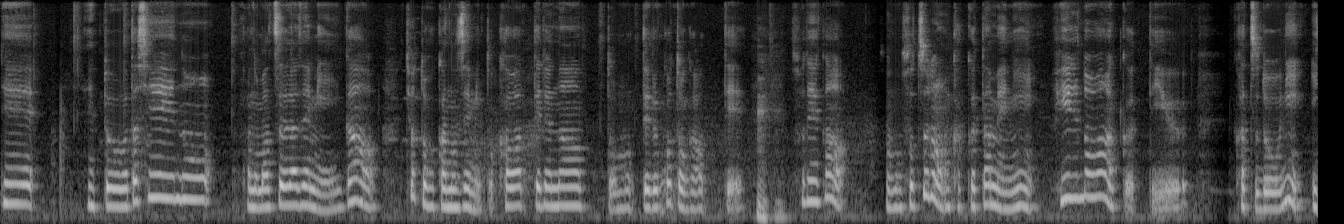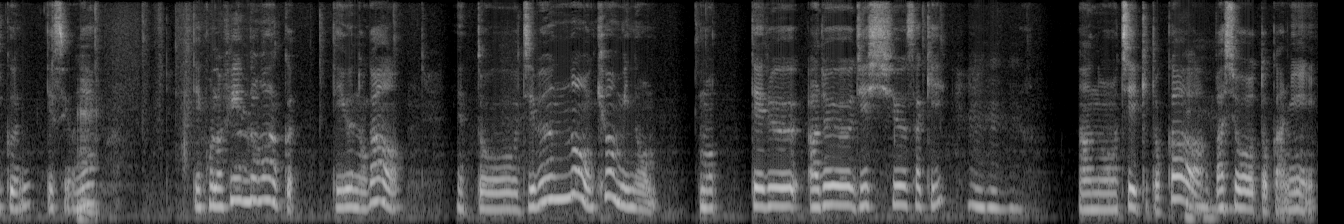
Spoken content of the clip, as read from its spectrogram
で、えっと、私のこの松浦ゼミがちょっと他のゼミと変わってるなと思ってることがあってうんそれがその卒論を書くためにフィールドワークっていう活動に行くんですよね。でこのフィールドワークっていうのが、えっと、自分の興味の持ってるある実習先あの地域とか場所とかに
